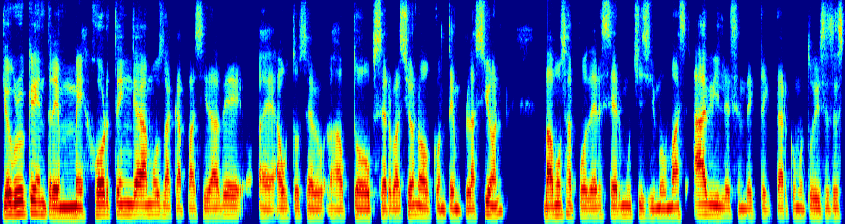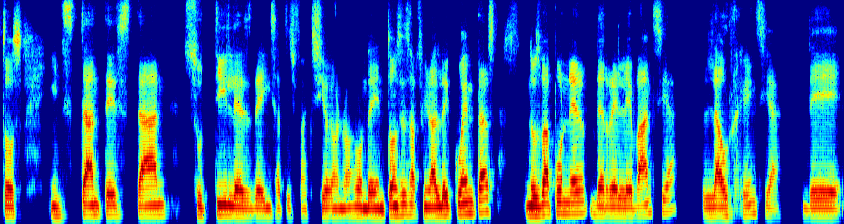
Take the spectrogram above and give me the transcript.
Yo creo que entre mejor tengamos la capacidad de eh, autoobservación o contemplación, vamos a poder ser muchísimo más hábiles en detectar, como tú dices, estos instantes tan sutiles de insatisfacción, ¿no? Donde entonces, a final de cuentas, nos va a poner de relevancia la urgencia de,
